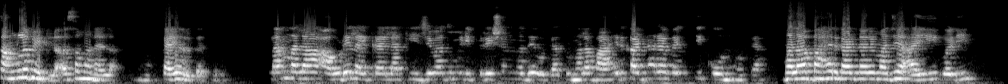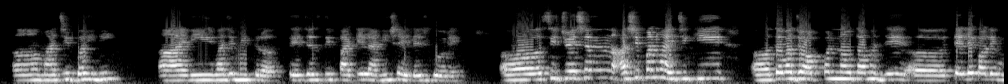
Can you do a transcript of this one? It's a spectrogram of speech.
चांगलं भेटलं असं म्हणायला काही हरकत नाही. मॅम मला आवडेल ऐकायला की जेव्हा तुम्ही डिप्रेशनमध्ये होत्या तुम्हाला बाहेर काढणाऱ्या व्यक्ती कोण होत्या? मला बाहेर काढणारे माझे आई वडील अं, माझी बहिणी आणि माझे मित्र तेजसदीप पाटील आणि शैलेश गोरे. सिच्युएशन अशी पण व्हायची की अं, तेव्हा जॉब पण नव्हता म्हणजे टेलिकॉलिंग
